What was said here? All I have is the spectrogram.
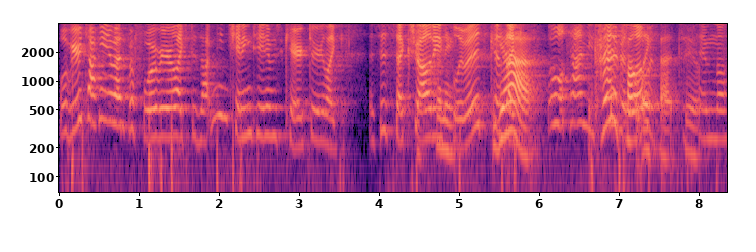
well, we were talking about it before. We were like, does that mean Channing Tatum's character, like, is his sexuality kinda- fluid? Because Yeah. like the whole time he's It kind kind of in felt love like with that too. him. though,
